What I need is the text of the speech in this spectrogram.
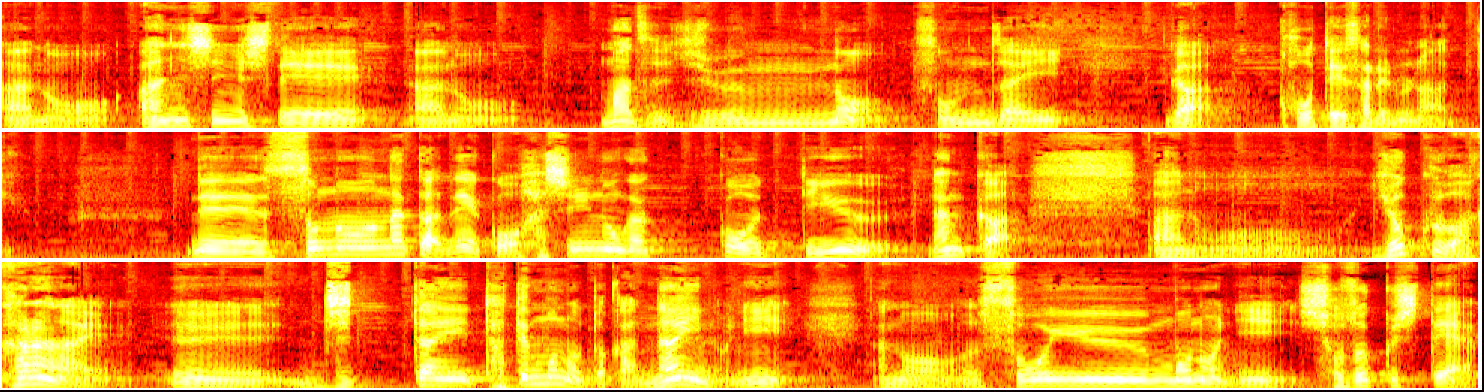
あの安心してあのまず自分の存在が肯定されるなっていう。でその中でこう走りの学校っていうなんかあのよくわからない、えー、実体建物とかないのにあのそういうものに所属して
